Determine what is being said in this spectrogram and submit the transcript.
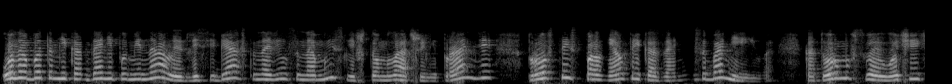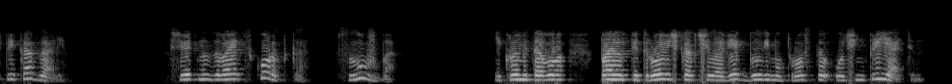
он об этом никогда не поминал и для себя остановился на мысли, что младший Лепранди просто исполнял приказания Сабанеева, которому, в свою очередь, приказали. Все это называется коротко служба. И кроме того, Павел Петрович как человек был ему просто очень приятен.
